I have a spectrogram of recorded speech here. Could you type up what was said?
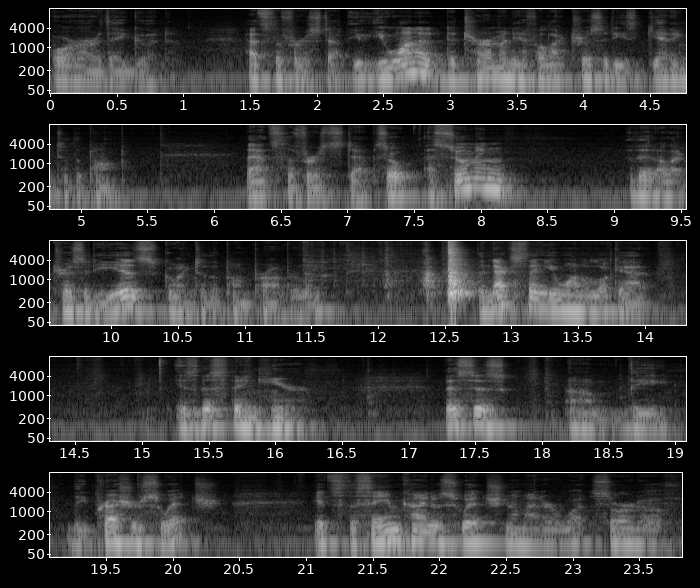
or are they good? That's the first step. You, you want to determine if electricity is getting to the pump. That's the first step. So assuming that electricity is going to the pump properly, the next thing you want to look at is this thing here. This is um, the, the pressure switch. It's the same kind of switch no matter what sort of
